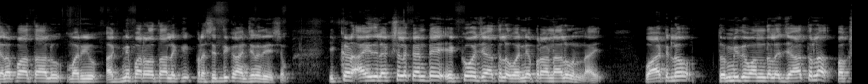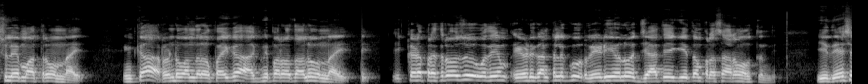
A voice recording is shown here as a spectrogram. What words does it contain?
జలపాతాలు మరియు అగ్నిపర్వతాలకి ప్రసిద్ధిగాంచిన దేశం. ఇక్కడ ఐదు లక్షల కంటే ఎక్కువ జాతుల వన్యప్రాణాలు ఉన్నాయి. వాటిలో తొమ్మిది వందల జాతుల పక్షులే మాత్రం ఉన్నాయి. ఇంకా రెండు వందల పైగా అగ్నిపర్వతాలు ఉన్నాయి. ఇక్కడ ప్రతిరోజు ఉదయం ఏడు గంటలకు రేడియోలో జాతీయ గీతం ప్రసారం అవుతుంది. ఈ దేశ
